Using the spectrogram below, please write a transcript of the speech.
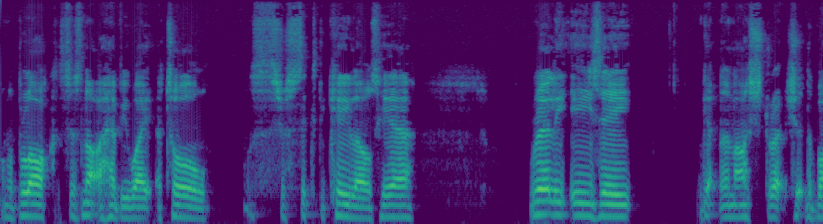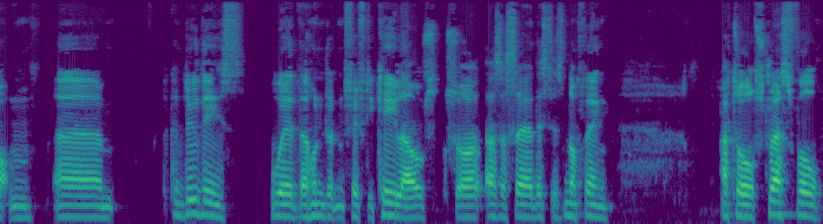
on a block. This is not a heavy weight at all. It's just 60 kilos here. Really easy. Getting a nice stretch at the bottom. Um, I can do these with 150 kilos. So as I say, this is nothing at all stressful.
